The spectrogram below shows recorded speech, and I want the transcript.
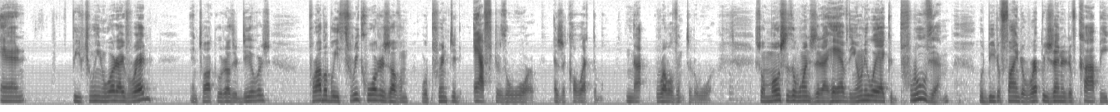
And between what I've read and talked with other dealers, probably three quarters of them were printed after the war as a collectible, not relevant to the war. So most of the ones that I have, the only way I could prove them would be to find a representative copy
